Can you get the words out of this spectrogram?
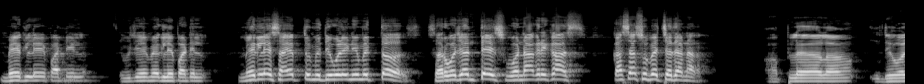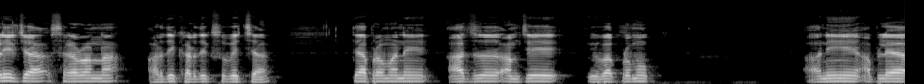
मेघले पाटील विजय मेघले पाटील. मेघले साहेब तुम्ही दिवाळीनिमित्त सर्व जनतेस व नागरिकास कशा शुभेच्छा देणार? आपल्याला दिवाळीच्या सर्वांना हार्दिक हार्दिक शुभेच्छा. त्याप्रमाणे आज आमचे विभाग प्रमुख आणि आपल्या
